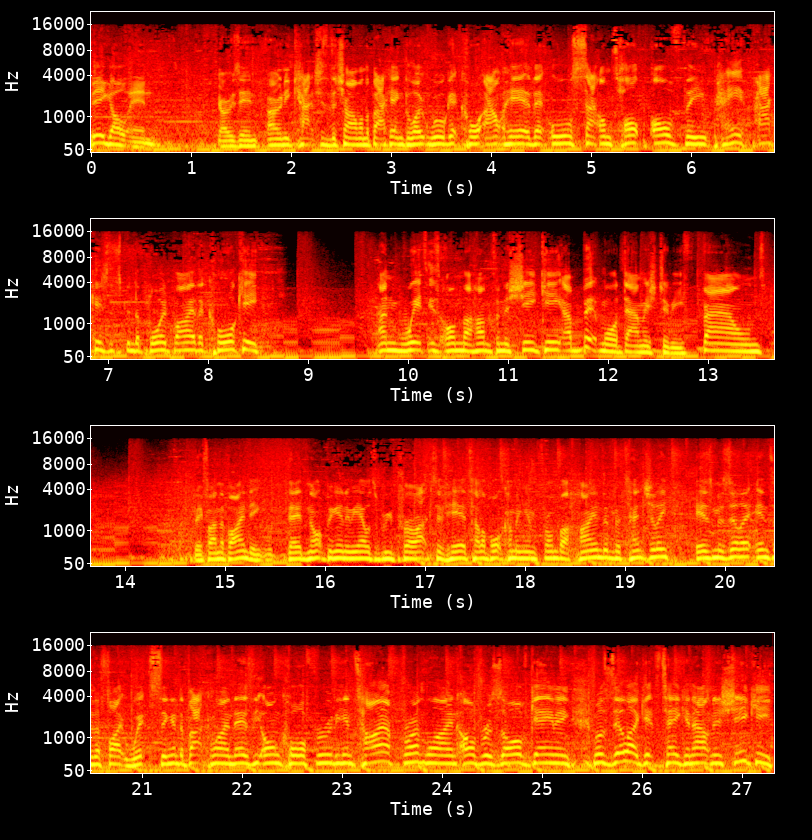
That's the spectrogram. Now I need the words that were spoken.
Big ult in. Goes in, only catches the charm on the back end. Gloat will get caught out here. They're all sat on top of the package that's been deployed by the Corky. And Wit is on the hunt for Nishiki. A bit more damage to be found. They find the binding. They're not going to be able to be proactive here. Teleport coming in from behind them potentially. Here's Mozilla into the fight. Wit singing the back line. There's the encore through the entire front line of Resolve Gaming. Mozilla gets taken out. Nishiki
